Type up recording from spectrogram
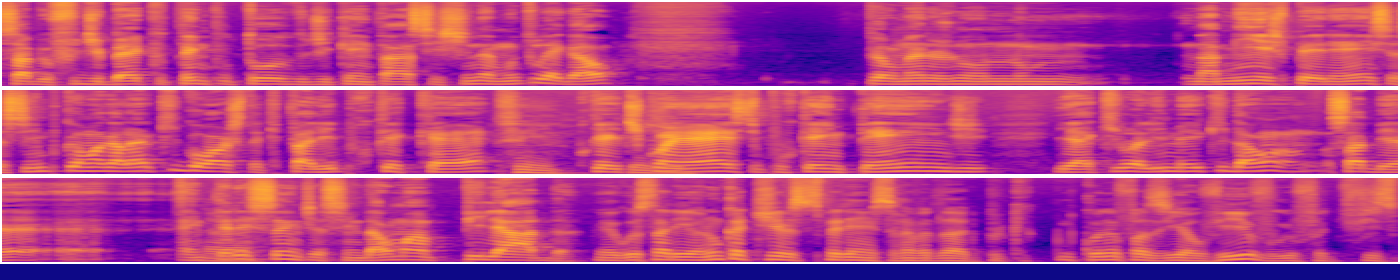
sabe, o feedback o tempo todo de quem tá assistindo é muito legal. Pelo menos no- no- na minha experiência, assim, porque é uma galera que gosta, que tá ali porque quer, Sim, porque te entendi. conhece, porque entende. E aquilo ali meio que dá um, sabe, é, é- é interessante, assim, dá uma pilhada. Eu gostaria, eu nunca tive essa experiência, na verdade, porque quando eu fazia ao vivo, eu fiz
